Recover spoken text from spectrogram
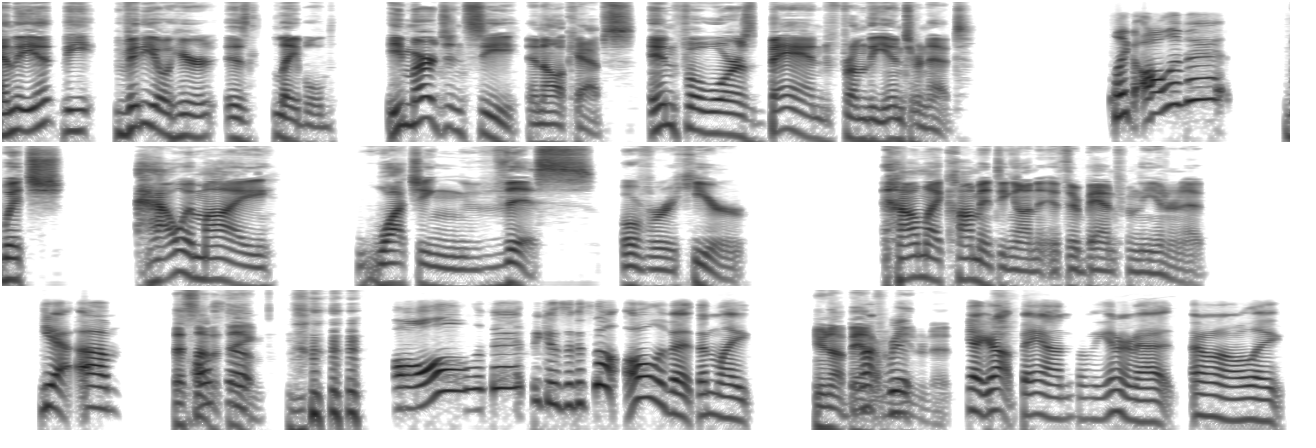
and the the video here is labeled "Emergency" in all caps. Infowars banned from the internet. like all of it Which, how am I watching this over here? How am I commenting on it if they're banned from the internet? yeah um That's not Also- a thing. all of it because if it's not all of it then like You're not banned not from real- the internet. yeah you're not banned from the internet i don't know like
